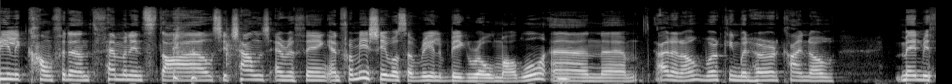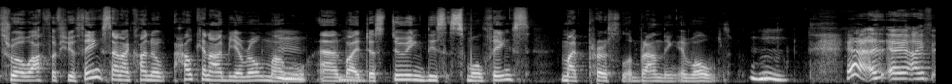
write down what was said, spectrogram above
really confident, feminine style. she challenged everything, and for me, she was a really big role model. And um, I don't know, working with her kind of made me throw off a few things. And I kind of, how can I be a role model? Mm. And by mm. just doing these small things, my personal branding evolved. Mm-hmm. Mm-hmm. Yeah, I, I, I've-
